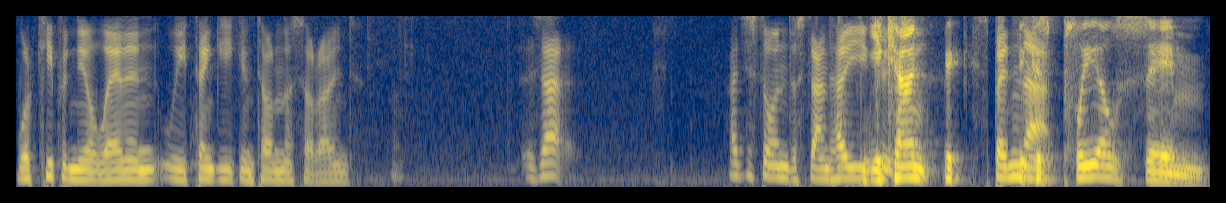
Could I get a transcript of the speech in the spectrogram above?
we're keeping Neil Lennon? We think he can turn this around. Is that? I just don't understand how you you can't spin because that. players um,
